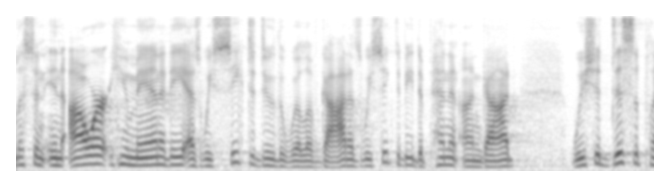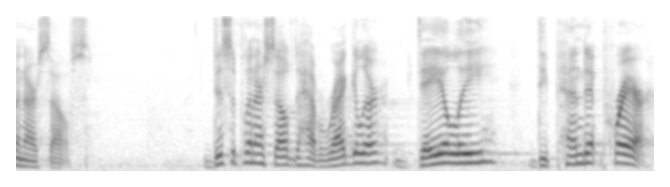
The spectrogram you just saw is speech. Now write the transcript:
Listen, in our humanity, as we seek to do the will of God, as we seek to be dependent on God, we should discipline ourselves discipline ourselves to have regular, daily, dependent prayer.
